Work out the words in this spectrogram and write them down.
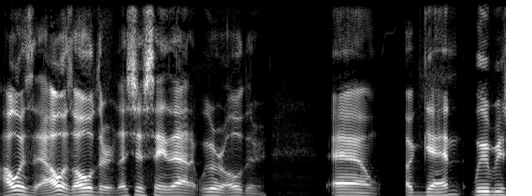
I was I was older. Let's just say that we were older, and again we were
